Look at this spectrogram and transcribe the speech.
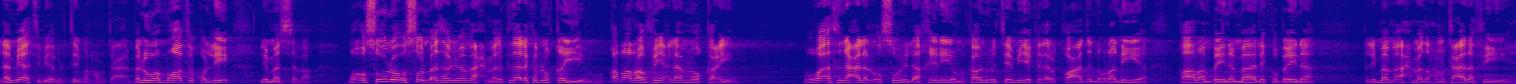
لم يأتي بها ابن تيمية رحمه الله تعالى بل هو موافق لي لمن سبق وأصوله أصول مذهب الإمام أحمد وكذلك ابن القيم وقرره في إعلام الموقعين وأثنى على الأصول إلى اخره ابن تيمية كذلك القاعده النورانيه قارن بين مالك وبين الإمام أحمد رحمه الله تعالى في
